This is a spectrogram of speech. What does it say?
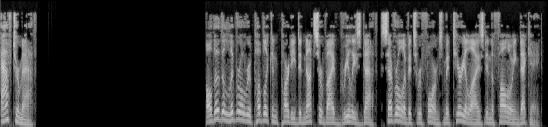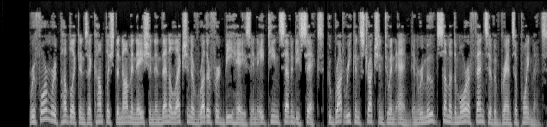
Aftermath Although the Liberal Republican Party did not survive Greeley's death, several of its reforms materialized in the following decade. Reform Republicans accomplished the nomination and then election of Rutherford B. Hayes in 1876, who brought Reconstruction to an end and removed some of the more offensive of Grant's appointments.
